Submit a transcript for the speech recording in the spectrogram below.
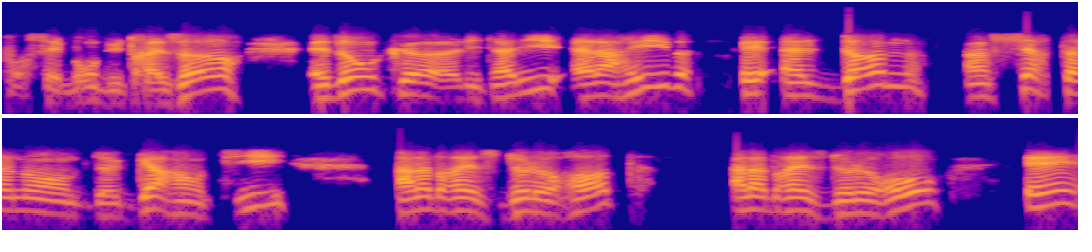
pour ses bons du Trésor. Et donc euh, l'Italie, elle arrive et elle donne un certain nombre de garanties à l'adresse de l'Europe, à l'adresse de l'euro et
